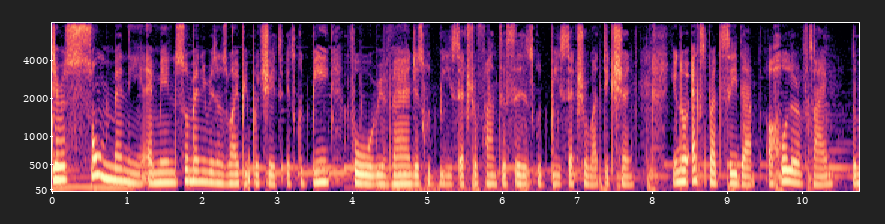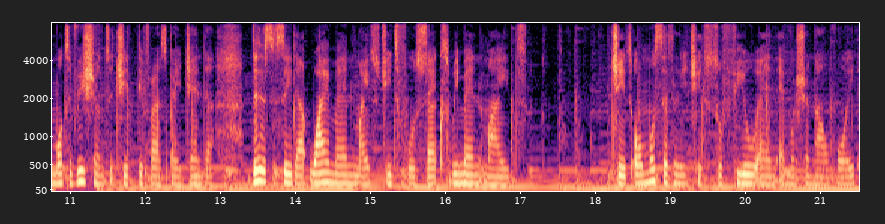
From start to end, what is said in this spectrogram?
There are so many, I mean, so many reasons why people cheat. It could be for revenge, it could be sexual fantasies, it could be sexual addiction. You know, experts say that a whole lot of time the motivation to cheat differs by gender. This is to say that why men might cheat for sex, women might cheat or most certainly cheat to fill an emotional void.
